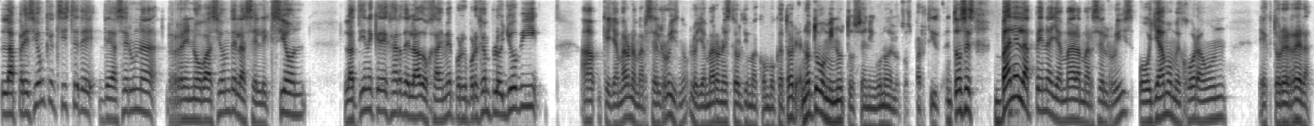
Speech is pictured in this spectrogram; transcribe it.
la presión que existe de, de hacer una renovación de la selección la tiene que dejar de lado Jaime, porque por ejemplo yo vi que llamaron a Marcel Ruiz, ¿no? Lo llamaron a esta última convocatoria. No tuvo minutos en ninguno de los dos partidos. Entonces, ¿vale la pena llamar a Marcel Ruiz o llamo mejor a un Héctor Herrera?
